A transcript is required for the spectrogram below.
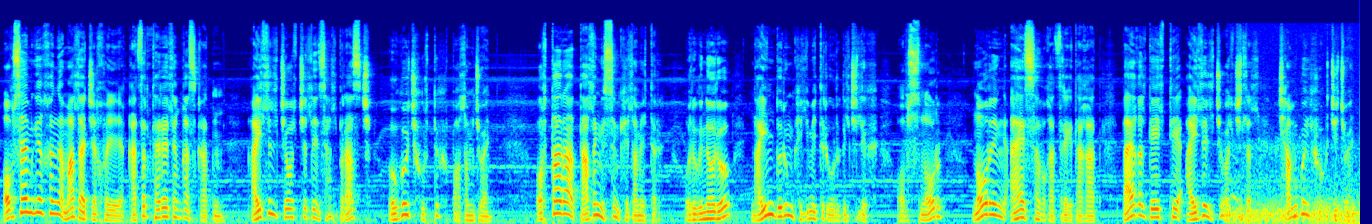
Увс аймгийнхан мал аж ахуй газар тариалангаас гадна аялал жуулчлалын салбараас ч өгөөж хүртэх боломж байна. Уртаараа 79 км, өргөнөөрөө 84 км үргэлжлэх увс нуур нуурын ай сав газрыг дагаад байгаль дээлтэй аялал жуулчлал чамгүй хөгжиж байна.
